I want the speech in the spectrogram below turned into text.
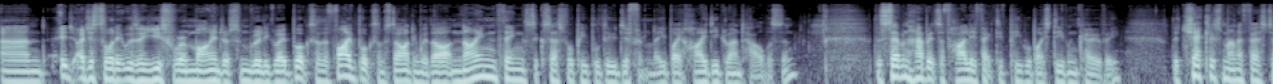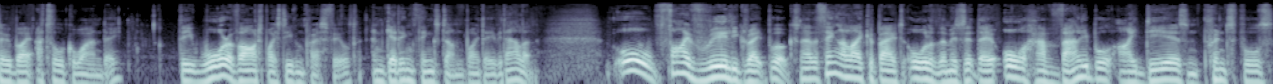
And it, I just thought it was a useful reminder of some really great books. So the five books I'm starting with are Nine Things Successful People Do Differently by Heidi Grant Halvorson, The Seven Habits of Highly Effective People by Stephen Covey, The Checklist Manifesto by Atul Gawande, The War of Art by Steven Pressfield, and Getting Things Done by David Allen all five really great books. Now, the thing I like about all of them is that they all have valuable ideas and principles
